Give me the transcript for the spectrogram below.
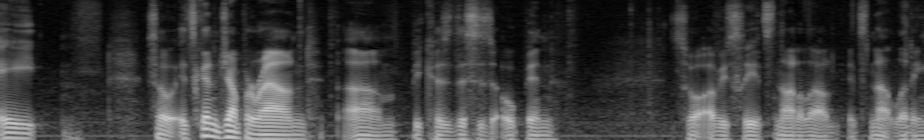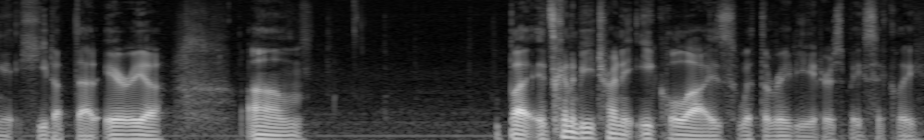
53.8 so it's going to jump around um, because this is open. So obviously it's not allowed it's not letting it heat up that area. Um, but it's going to be trying to equalize with the radiators basically.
